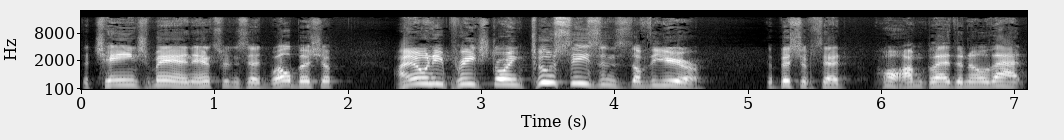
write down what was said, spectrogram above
The changed man answered and said, Well, Bishop, I only preach during two seasons of the year. The bishop said, Oh, I'm glad to know that.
